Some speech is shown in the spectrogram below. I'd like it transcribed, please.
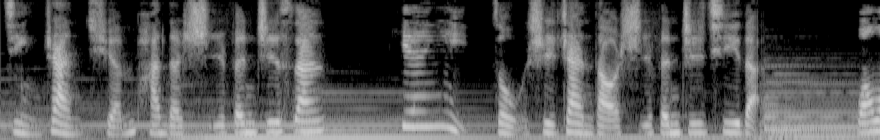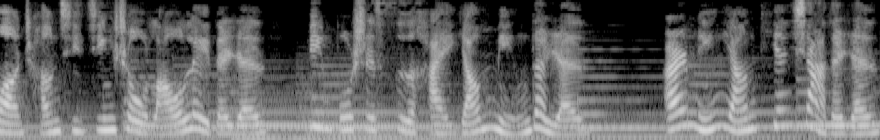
仅占全盘的十分之三，天意总是占到十分之七的。往往长期经受劳累的人，并不是四海扬名的人，而名扬天下的人，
